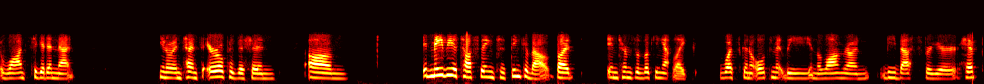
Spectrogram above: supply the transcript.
wants to get in that you know intense aero position um it may be a tough thing to think about but in terms of looking at like what's going to ultimately in the long run be best for your hip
